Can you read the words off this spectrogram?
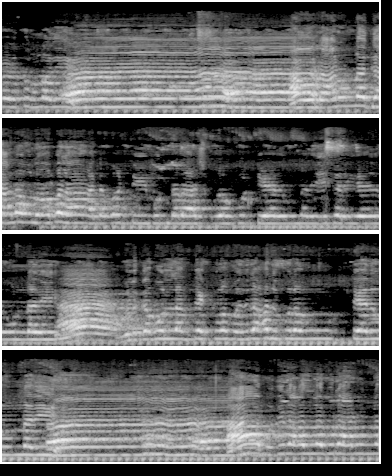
పెడుతున్నది. రానున్న కాలం లోపల అటువంటి ముద్దరాశిపురం పుట్టేది ఉన్నది పెరిగేది ఉన్నది. ములక ముళ్ళంత ఎక్కువ ముదిరాజు కులం పుట్టేది ఉన్నది. ఆ. ముదిరాజులకు రానున్న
